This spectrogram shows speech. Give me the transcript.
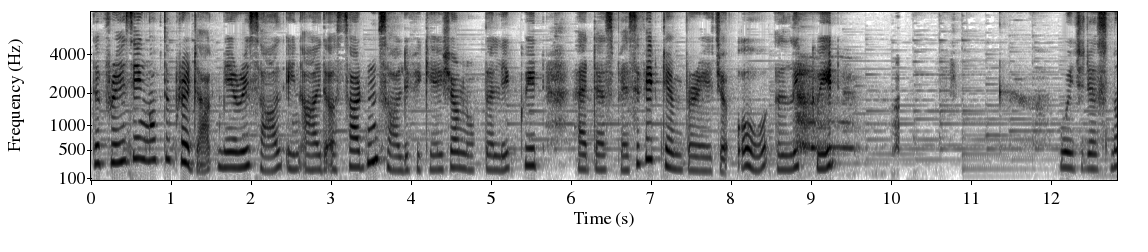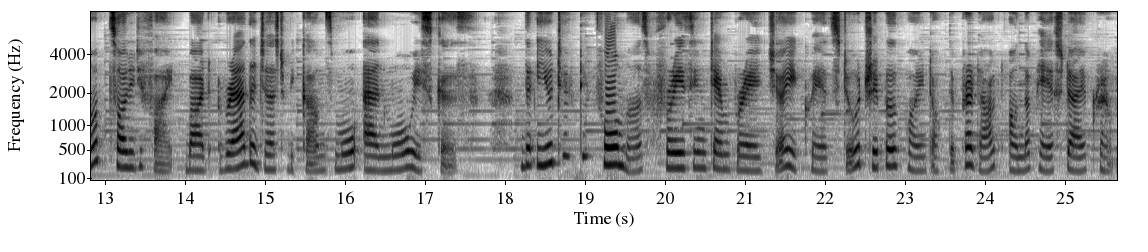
The freezing of the product may result in either a sudden solidification of the liquid at a specific temperature or a liquid which does not solidify but rather just becomes more and more viscous. The eutectic former's freezing temperature equates to triple point of the product on the paste diagram.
